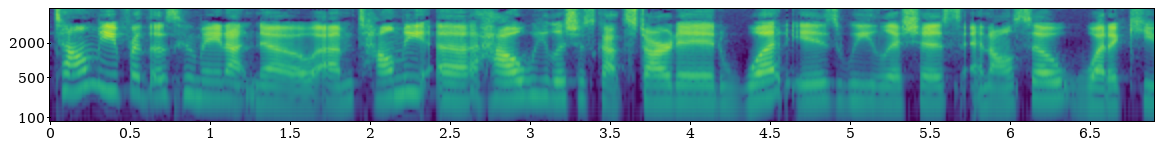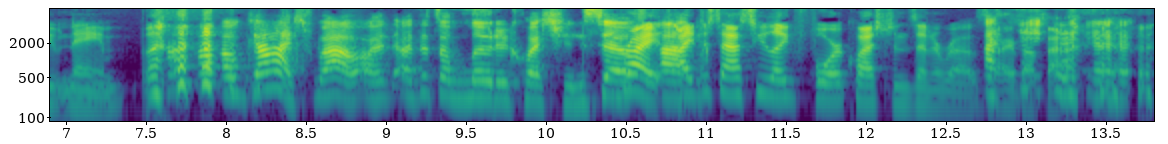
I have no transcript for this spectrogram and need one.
tell me, for those who may not know, um, tell me uh, how Weelicious got started. What is Weelicious, and also what a cute name. oh gosh, wow, uh, uh, that's a loaded question. So right, um, I just asked you like four questions in a row. Sorry about that.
